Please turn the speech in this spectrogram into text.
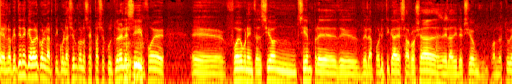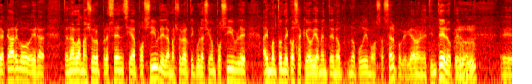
en lo que tiene que ver con la articulación con los espacios culturales, sí, fue, eh, fue una intención siempre de, la política desarrollada desde la dirección cuando estuve a cargo, era tener la mayor presencia posible y la mayor articulación posible. Hay un montón de cosas que obviamente no, pudimos hacer porque quedaron en el tintero, pero eh,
